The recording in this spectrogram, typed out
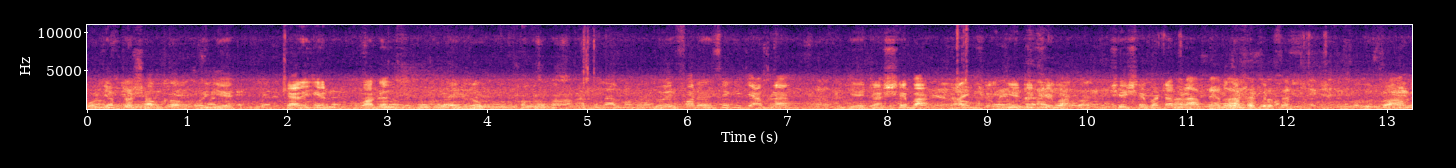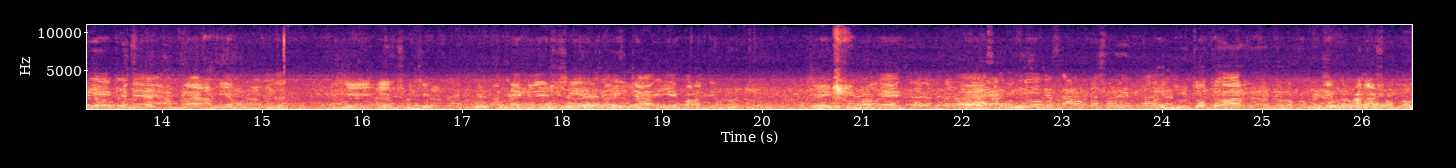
পর্যাপ্ত সংখ্যক ওই যে ক্যারেজ অ্যান্ড ওয়াগন এগুলো সংগ্রহ করা তো এর ফলে হচ্ছে কি যে আমরা যে এটা সেবা যেটা সেবা সেই সেবাটা আমরা তো আমি এখানে আমরা আমি এবং আমাদের যে রেল সচিব আমরা এখানে এসেছি এইটা ইয়ে করার জন্য। যে কীভাবে মানে দ্রুত তো আর লোকোমোটিভ আনা সম্ভব।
